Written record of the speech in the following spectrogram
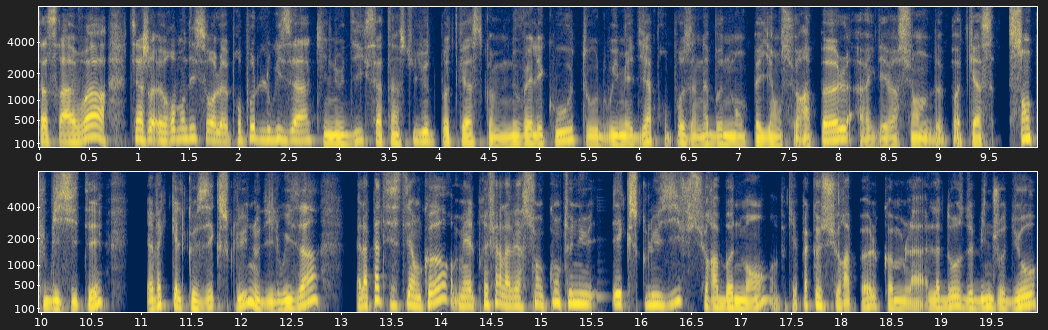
Ça sera à voir. Tiens, je rebondis sur le propos de Louisa qui nous dit que certains studios de podcast comme Nouvelle Écoute ou Louis Média proposent un abonnement payant sur Apple avec des versions de podcast sans publicité avec quelques exclus, nous dit Louisa. Elle n'a pas testé encore, mais elle préfère la version contenu exclusif sur abonnement, qui n'est pas que sur Apple, comme la, dose de Binge Audio.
